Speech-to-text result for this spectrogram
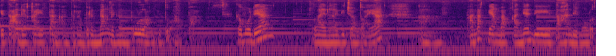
kita ada kaitan antara berenang dengan pulang itu apa. Kemudian lain lagi contoh ya, uh, anak yang makannya ditahan di mulut.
